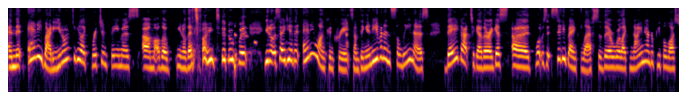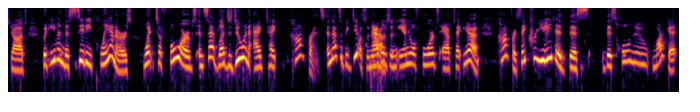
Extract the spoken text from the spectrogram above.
and that anybody, you don't have to be like rich and famous, um, although, you know, that's fine too. But, you know, it's the idea that anyone can create something. And even in Salinas, they got together, I guess, uh, what was it? Citibank left. So there were like 900 people lost jobs. But even the city planners went to Forbes and said, let's do an ag tech conference. And that's a big deal. So now yeah. there's an annual Forbes ag tech yeah, conference. They created this this whole new market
